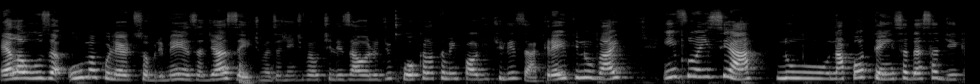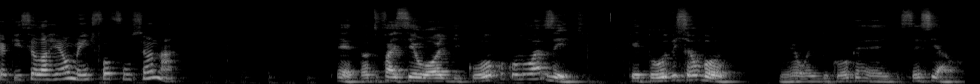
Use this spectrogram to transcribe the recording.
ela usa uma colher de sobremesa de azeite, mas a gente vai utilizar óleo de coco, ela também pode utilizar. Creio que não vai influenciar no, na potência dessa dica aqui, se ela realmente for funcionar. É, tanto faz ser o óleo de coco como o azeite, porque todos são bons. Né? O óleo de coco é essencial.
